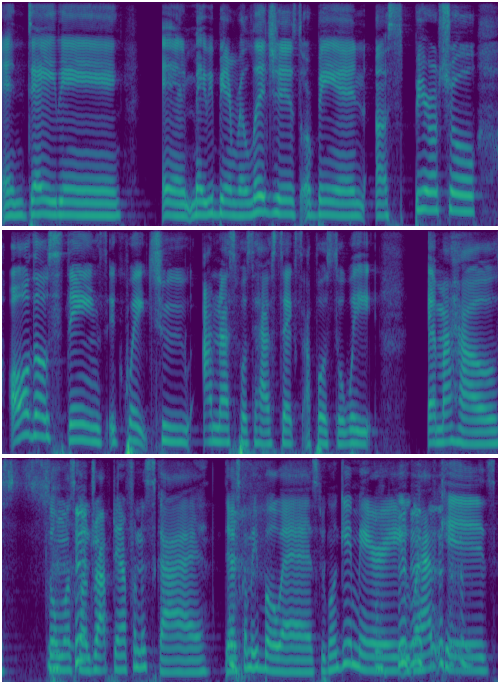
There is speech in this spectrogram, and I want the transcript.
and dating. And maybe being religious or being uh, spiritual, all those things equate to I'm not supposed to have sex. I'm supposed to wait at my house. Someone's gonna drop down from the sky. There's gonna be Boaz. We're gonna get married. We're gonna have kids,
